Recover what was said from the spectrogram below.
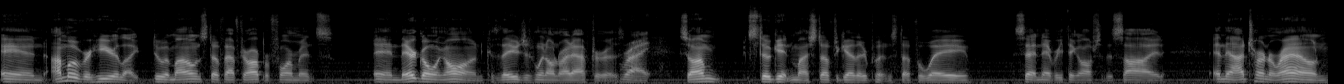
and I'm over here like doing my own stuff after our performance, and they're going on because they just went on right after us. right. So I'm still getting my stuff together, putting stuff away, setting everything off to the side, and then I turn around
